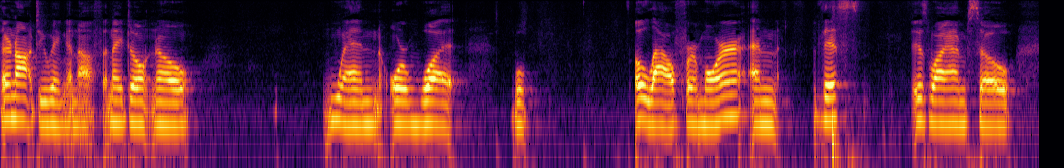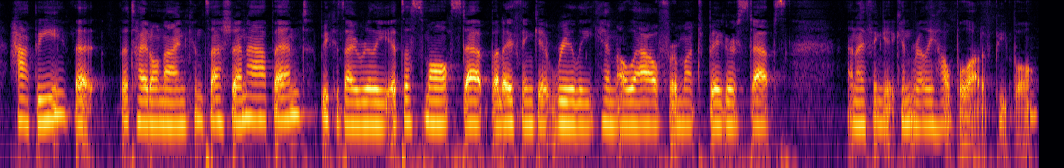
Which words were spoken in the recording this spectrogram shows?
they're not doing enough. And I don't know when or what will allow for more. And this is why I'm so happy that the Title IX concession happened because I really, it's a small step, but I think it really can allow for much bigger steps. And I think it can really help a lot of people.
